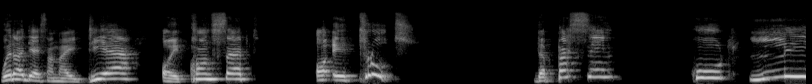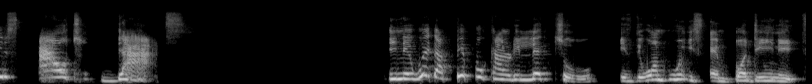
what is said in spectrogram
Whether there's an idea or a concept or a truth, the person who lives out that in a way that people can relate to is the one who is embodying it.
